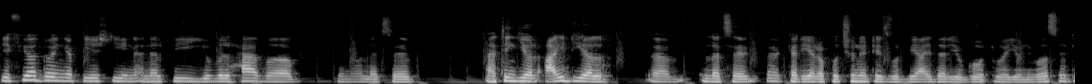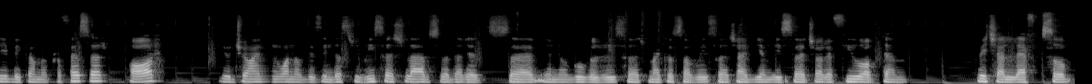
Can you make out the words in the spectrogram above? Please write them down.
if you're doing a phd in nlp you will have a you know let's say i think your ideal um, let's say uh, career opportunities would be either you go to a university become a professor or you join one of these industry research labs whether it's uh, you know google research microsoft research ibm research or a few of them which are left. So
